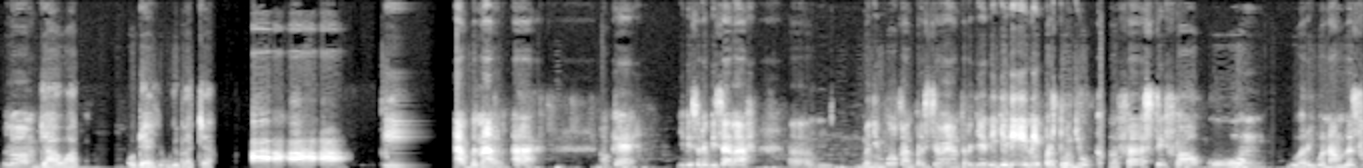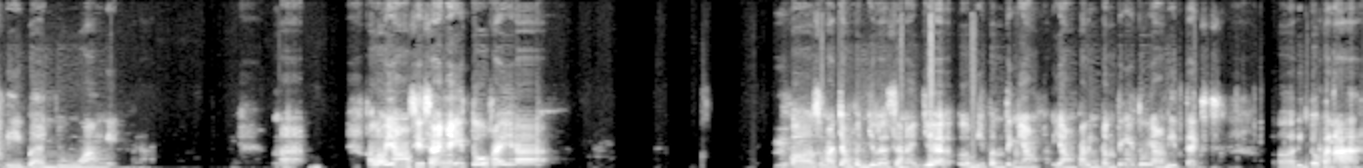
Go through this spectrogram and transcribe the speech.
Belum. Jawab. Udah dibaca. Ah, ah, ah. Iya, benar. Ah, oke. Jadi sudah bisa lah eh, menyimpulkan peristiwa yang terjadi. Jadi ini pertunjukan Festival Kuung 2016 di Banyuwangi. Nah, kalau yang sisanya itu kayak eh, semacam penjelasan aja, lebih penting yang yang paling penting itu yang di teks eh, di jawaban A.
